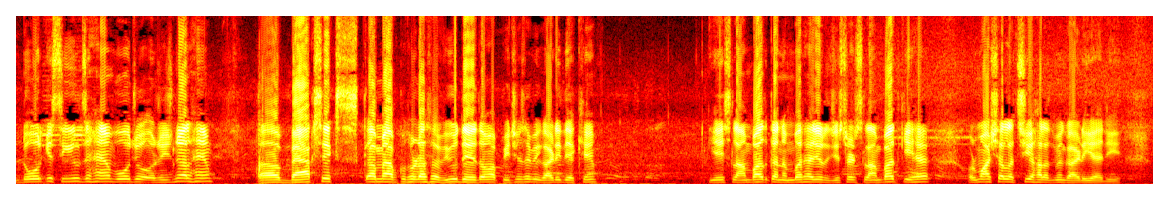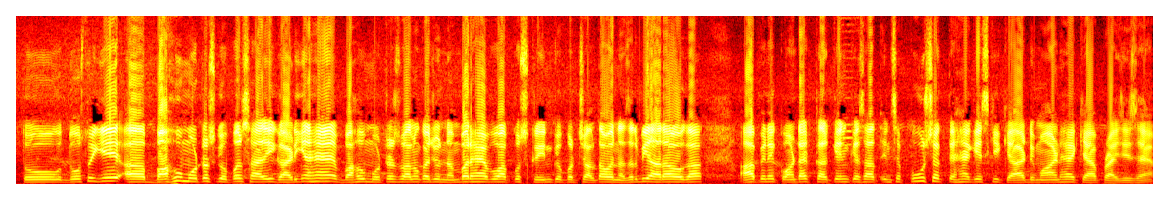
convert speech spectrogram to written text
डोर की सील्स हैं, वो जो ओरिजिनल हैं। बैक सिक्स का मैं आपको थोड़ा सा व्यू देता हूँ, आप पीछे से भी गाड़ी देखें। ये इस्लामाबाद का नंबर है जो रजिस्टर्ड इस्लामाबाद की है और माशाल्लाह अच्छी हालत में गाड़ी है जी। तो दोस्तों ये बाहू मोटर्स के ऊपर सारी गाड़ियाँ हैं। बाहू मोटर्स वालों का जो नंबर है वो आपको स्क्रीन के ऊपर चलता हुआ नज़र भी आ रहा होगा। आप इन्हें कॉन्टैक्ट करके इनके साथ इनसे पूछ सकते हैं कि इसकी क्या डिमांड है, क्या प्राइजेज़ हैं।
